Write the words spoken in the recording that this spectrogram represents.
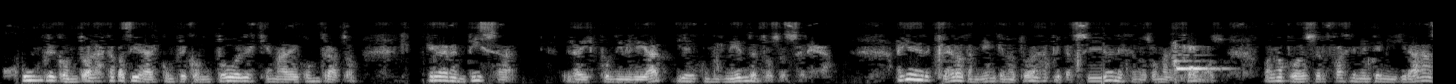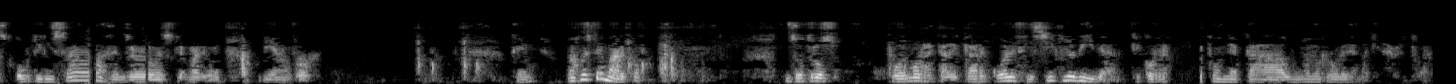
cumple con todas las capacidades, cumple con todo el esquema de contrato que garantiza la disponibilidad y el cumplimiento, entonces se lea. Hay que tener claro también que no todas las aplicaciones que nosotros manejemos van a poder ser fácilmente migradas o utilizadas dentro de un esquema de un VMware. Bajo este marco, nosotros podemos recalcar cuál es el ciclo de vida que corresponde a cada uno de los roles de máquina virtual.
